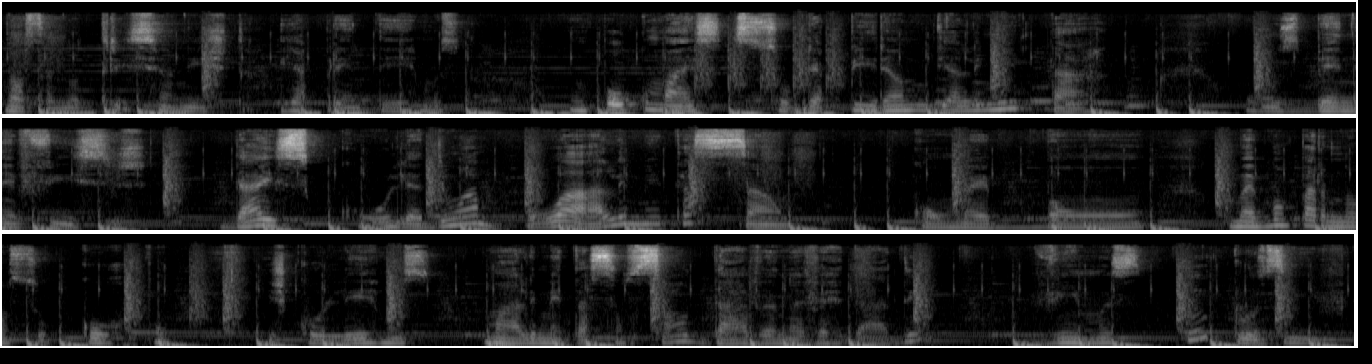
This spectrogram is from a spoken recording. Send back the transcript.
nossa nutricionista, e aprendermos um pouco mais sobre a pirâmide alimentar, os benefícios da escolha de uma boa alimentação, como é bom, como é bom para o nosso corpo escolhermos uma alimentação saudável, não é verdade? Vimos, inclusive,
